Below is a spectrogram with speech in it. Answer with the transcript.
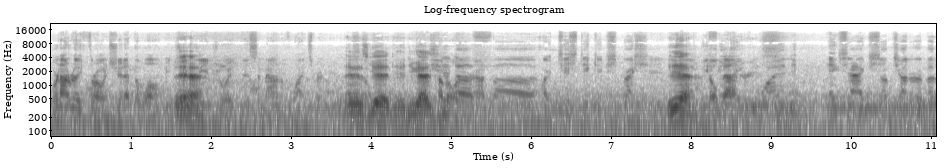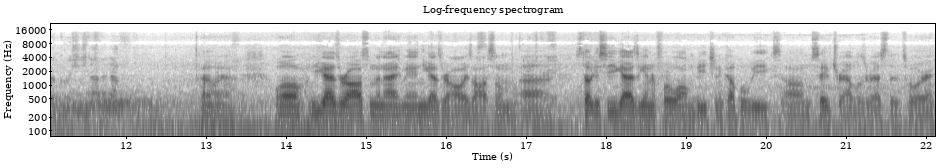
we're not really throwing shit at the wall. We just Yeah. we enjoy this amount of widespread music. And it's So, good, dude. You guys, Cover Enough, a lot of uh, artistic expression. Yeah. We No boundaries. Like one exact subgenre of metalcore is not enough. Oh yeah. Well, you guys were awesome tonight, man. You guys are always awesome. Uh, stoked to see you guys again in Fort Walton Beach in a couple weeks. Um, safe travels the rest of the tour.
